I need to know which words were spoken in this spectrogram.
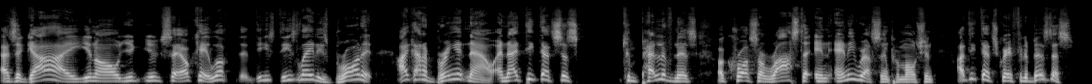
as a guy you know you, you say okay look these these ladies brought it. I got to bring it now. And i think that's just competitiveness across a roster in any wrestling promotion. I think that's great for the business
